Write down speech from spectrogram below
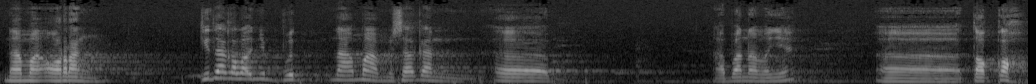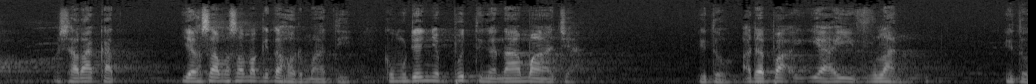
nama orang kita kalau nyebut nama misalkan eh, apa namanya eh, tokoh masyarakat yang sama-sama kita hormati, kemudian nyebut dengan nama aja, gitu. Ada Pak Yai Fulan, gitu.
